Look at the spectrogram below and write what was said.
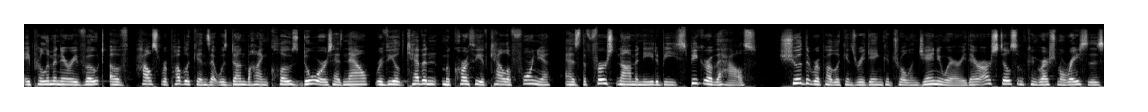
A preliminary vote of House Republicans that was done behind closed doors has now revealed Kevin McCarthy of California as the first nominee to be Speaker of the House. Should the Republicans regain control in January, there are still some congressional races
